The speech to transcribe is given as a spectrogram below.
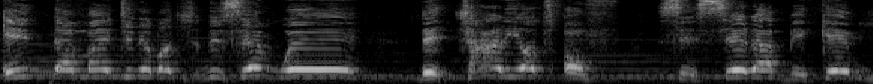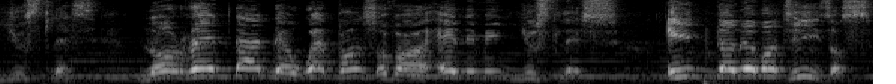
In the mighty name of the same way the chariots of Sisera became useless. Lord, render the weapons of our enemy useless. In the name of Jesus,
